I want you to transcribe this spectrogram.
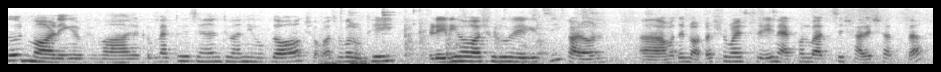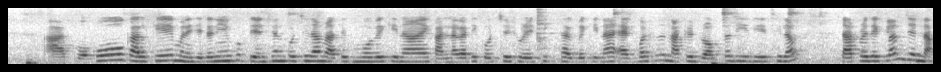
Good morning everyone welcome back to the channel to new vlog সকাল সকাল উঠেই রেডি হওয়া শুরু হয়ে গেছি, কারণ আমাদের নটার সময় ট্রেন এখন বাজছে সাড়ে সাতটা। আর কোকো কালকে মানে যেটা নিয়ে খুব টেনশন করছিলাম, রাতে ঘুমোবে কিনা কান্নাকাটি করছে, শরীর ঠিক থাকবে কি না, একবার শুধু নাকের ড্রপটা দিয়ে দিয়েছিলাম। তারপরে দেখলাম যে না,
